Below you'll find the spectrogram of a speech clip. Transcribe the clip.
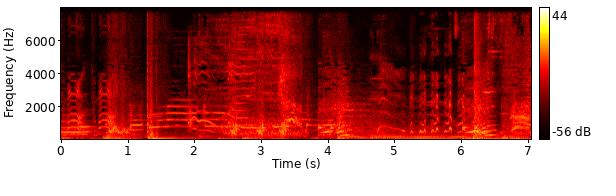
Come on, come on! Oh Let's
